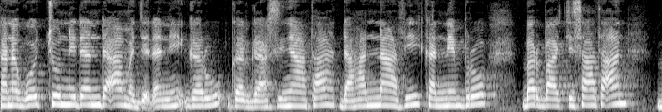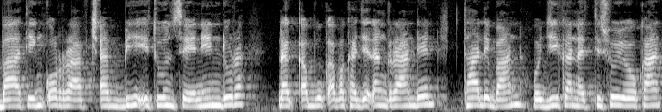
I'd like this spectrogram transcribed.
Kana gochuun ni danda'ama jedhanii garuu gargaarsi nyaataa dahannaa fi kanneen biroo barbaachisaa ta'an baatiin qorraaf cabbii ituun seeniin dura dhaqqabuu qaba ka jedhan giraandeen. Taalibaan hojii kana ittisuu yookaan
